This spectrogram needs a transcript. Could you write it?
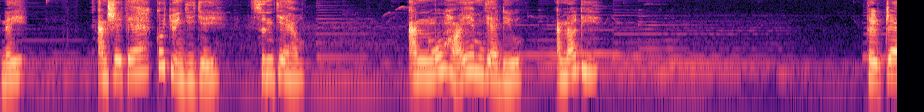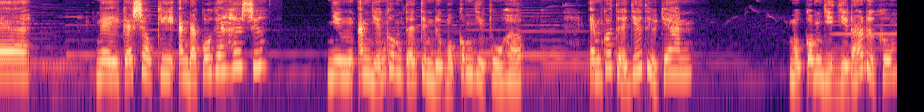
Này, anh Shiva, có chuyện gì vậy? Xin chào. Anh muốn hỏi em vài điều, anh nói đi. Thực ra, ngay cả sau khi anh đã cố gắng hết sức, nhưng anh vẫn không thể tìm được một công việc phù hợp. Em có thể giới thiệu cho anh một công việc gì đó được không?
